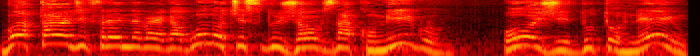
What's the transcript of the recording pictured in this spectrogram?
Boa tarde, Frei Lindenberg. Alguma notícia dos jogos na Comigo? hoje do torneio.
